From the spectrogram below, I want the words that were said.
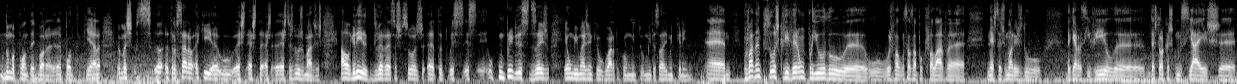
numa ponte, embora a ponte que era, mas se, uh, atravessaram aqui uh, esta, esta, estas duas margens. A alegria de ver essas pessoas, portanto, esse, esse, o cumprir desse desejo é uma imagem que eu guardo com muito, muita saudade e muito carinho provavelmente pessoas que viveram um período, uh, o Osvaldo Gonçalves há pouco falava nestas memórias do, da guerra civil, uh, das trocas comerciais uh,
